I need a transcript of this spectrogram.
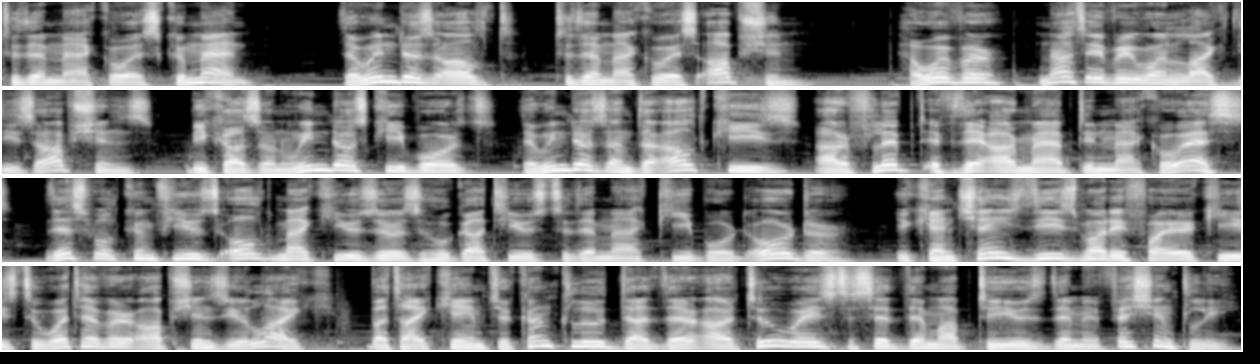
to the macOS command, the Windows Alt to the macOS option. However, not everyone likes these options, because on Windows keyboards, the Windows and the Alt keys are flipped if they are mapped in macOS. This will confuse old Mac users who got used to the Mac keyboard order. You can change these modifier keys to whatever options you like, but I came to conclude that there are two ways to set them up to use them efficiently.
